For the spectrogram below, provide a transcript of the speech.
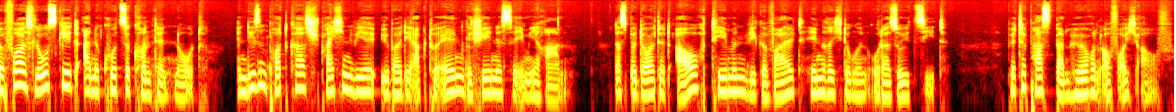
Bevor es losgeht, eine kurze Content Note. In diesem Podcast sprechen wir über die aktuellen Geschehnisse im Iran. Das bedeutet auch Themen wie Gewalt, Hinrichtungen oder Suizid. Bitte passt beim Hören auf euch auf.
